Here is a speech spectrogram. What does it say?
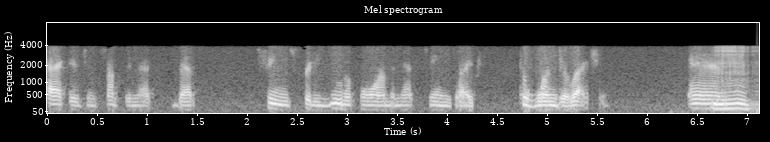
package and something that that seems pretty uniform and that seems like in one direction. And mm-hmm.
